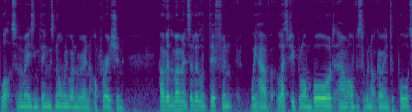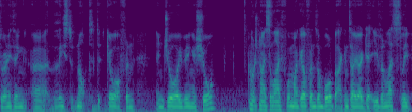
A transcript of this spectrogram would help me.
lots of amazing things normally when we're in operation. However, at the moment it's a little different. We have less people on board, and obviously we're not going to port or anything. Uh, at least not to go off and enjoy being ashore. Much nicer life when my girlfriend's on board, but I can tell you I get even less sleep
